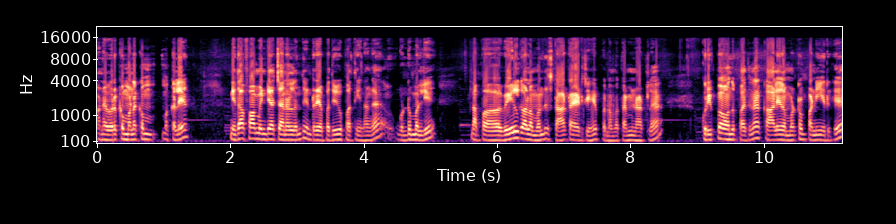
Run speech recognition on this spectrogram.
அனைவருக்கும் வணக்கம் மக்களே. நிதா ஃபார்ம் இந்தியா சேனல்லேருந்து இன்றைய பதிவு பார்த்தீங்கன்னாங்க குண்டுமல்லி. நம்ம வெயில் காலம் வந்து ஸ்டார்ட் ஆகிடுச்சிங்க இப்போ நம்ம தமிழ்நாட்டில். குறிப்பாக வந்து பார்த்திங்கன்னா காலையில் மட்டும் பனி இருக்குது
